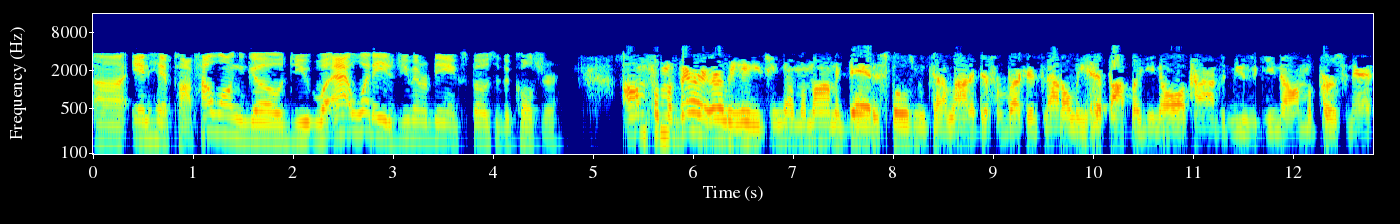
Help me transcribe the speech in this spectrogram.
uh, in hip hop? How long ago do you? Well, at what age do you remember being exposed to the culture? Um, from a very early age, you know, my mom and dad exposed me to a lot of different records, not only hip hop, but you know, all kinds of music. You know, I'm a person that,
